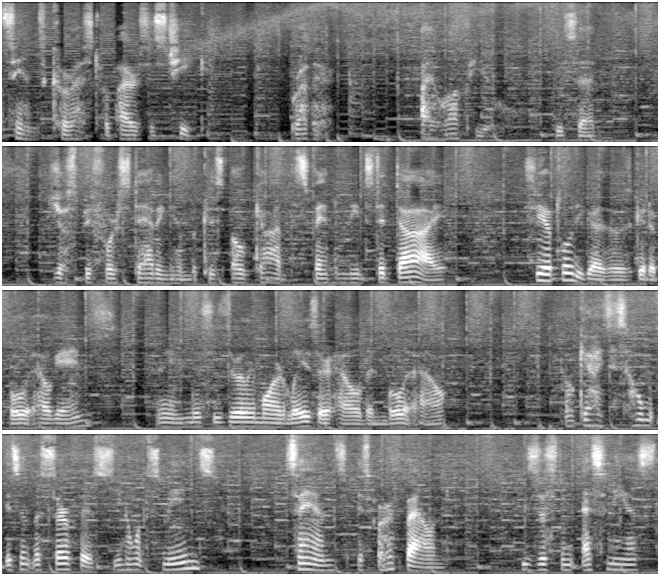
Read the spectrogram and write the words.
Sans caressed Papyrus's cheek. Brother, I love you, he said, just before stabbing him because, oh god, this phantom needs to die. See, I told you guys I was good at bullet hell games. I mean, this is really more laser hell than bullet hell. Oh guys, his home isn't the surface. You know what this means? Sans is earthbound. He's just an SNES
